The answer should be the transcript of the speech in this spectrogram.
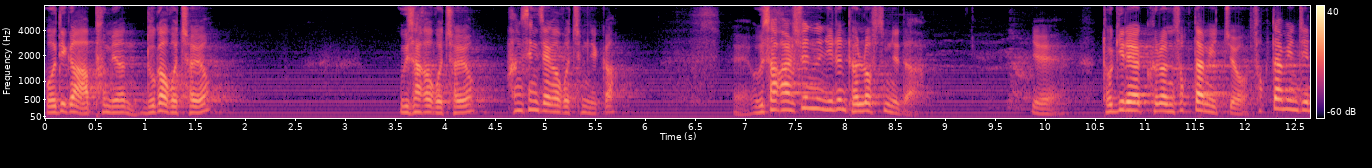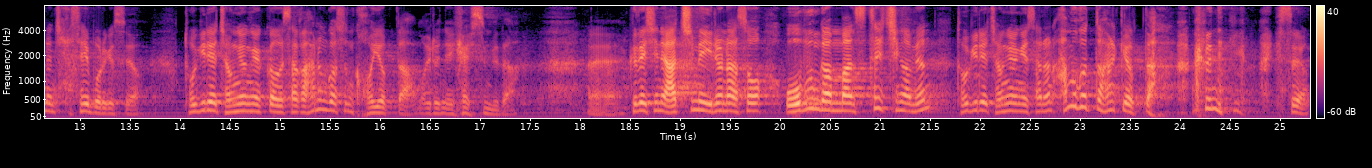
어디가 아프면 누가 고쳐요? 의사가 고쳐요? 항생제가 고칩니까? 예, 의사가 할 수 있는 일은 별로 없습니다. 예, 독일에 그런 속담이 있죠. 속담인지는 자세히 모르겠어요. 독일의 정형외과 의사가 하는 것은 거의 없다. 뭐 이런 얘기가 있습니다. 예, 그 대신에 아침에 일어나서 5분간만 스트레칭하면 독일의 정형외사는 아무것도 할 게 없다. 그런 얘기가 있어요.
